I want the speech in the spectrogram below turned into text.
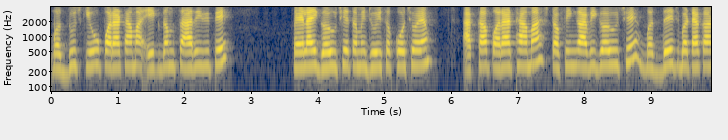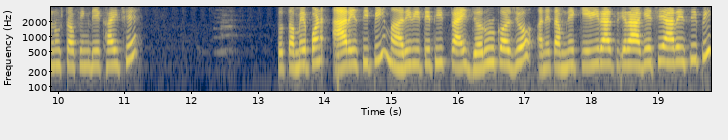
બધું જ કેવું પરાઠામાં એકદમ સારી રીતે ફેલાઈ ગયું છે, તમે જોઈ શકો છો એમ. આખા પરાઠામાં સ્ટફિંગ આવી ગયું છે, બધે જ બટાકાનું સ્ટફિંગ દેખાય છે. તો તમે પણ આ રેસીપી મારી રીતેથી ટ્રાય જરૂર કરજો અને તમને કેવી લાગે છે આ રેસીપી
